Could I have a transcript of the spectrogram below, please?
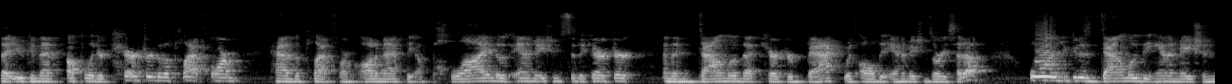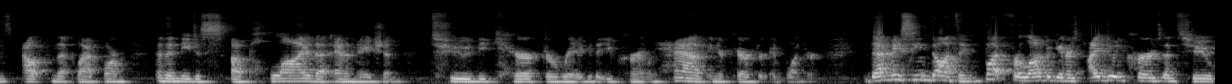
that you can then upload your character to the platform, have the platform automatically apply those animations to the character, and then download that character back with all the animations already set up. Or you could just download the animations out from that platform and then need to apply that animation to the character rig that you currently have in your character in Blender. That may seem daunting, but for a lot of beginners, I do encourage them to,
